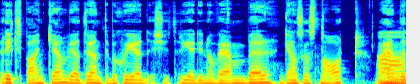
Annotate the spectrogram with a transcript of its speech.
Riksbanken, vi har ett räntebesked 23 november, ganska snart. Vad ja. händer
